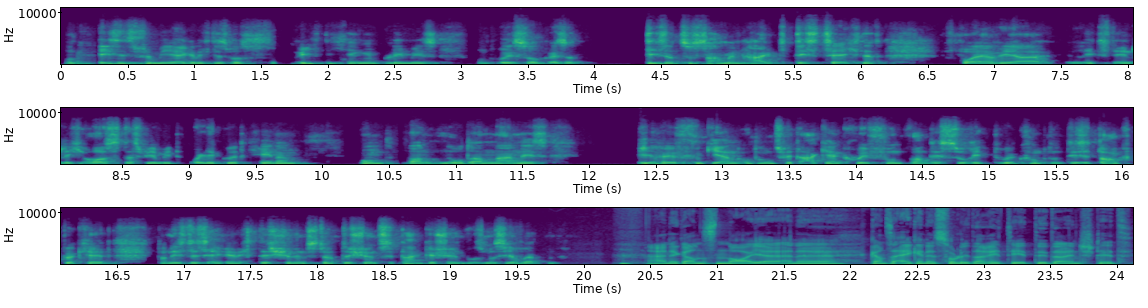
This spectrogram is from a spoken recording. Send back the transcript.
und das ist für mich eigentlich das, was richtig hängen geblieben ist und wo ich sage, also dieser Zusammenhalt, das zeichnet Feuerwehr letztendlich aus, dass wir mit alle gut kennen und wenn Not am Mann ist, wir helfen gern und uns wird auch gern geholfen. Und wenn das so retour kommt und diese Dankbarkeit, dann ist das eigentlich das Schönste und das schönste Dankeschön, was man sich erwarten. Eine ganz neue, eine ganz eigene Solidarität, die da entsteht.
